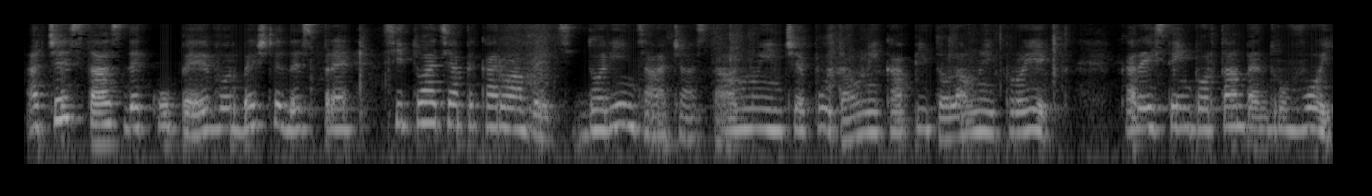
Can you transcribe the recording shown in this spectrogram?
Acest as de cupe vorbește despre situația pe care o aveți, dorința aceasta, a unui început, a unui capitol, a unui proiect, care este important pentru voi.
